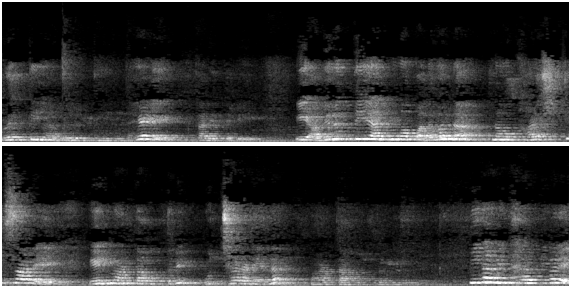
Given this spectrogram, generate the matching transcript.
ವ್ಯಕ್ತಿಯ ಅಭಿವೃದ್ಧಿ ಅಂತ ಹೇಳಿ ಕರಿತೇವೆ. ಈ ಅಭಿವೃದ್ಧಿ ಅನ್ನುವ ಪದವನ್ನ ನಾವು ಬಹಳಷ್ಟು ಸಾರಿ ಏನ್ ಮಾಡ್ತಾ ಹೋಗ್ತೇವೆ? ಉಚ್ಚಾರಣೆಯನ್ನ ಮಾಡ್ತಾ ಹೋಗ್ತೇವೆ. ಈಗ ವಿದ್ಯಾರ್ಥಿಗಳೇ,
